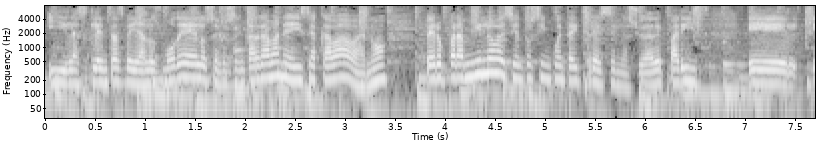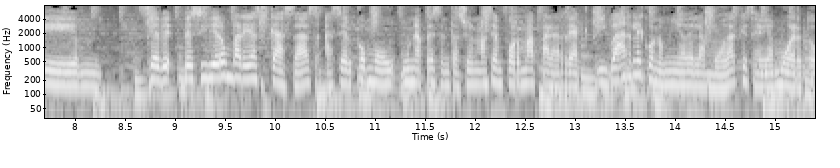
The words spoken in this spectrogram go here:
y las clientas veían los modelos, se los encargaban y ahí se acababa, ¿no? Pero para 1953 en la ciudad de París, el, eh, se decidieron varias casas hacer como una presentación más en forma para reactivar la economía de la moda que se había muerto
